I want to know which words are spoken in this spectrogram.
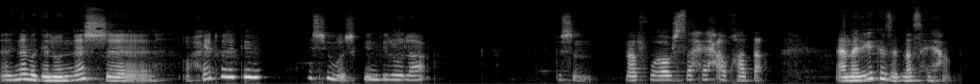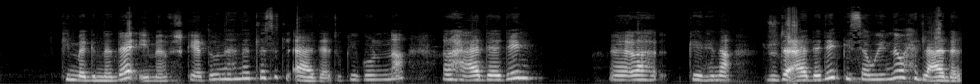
هنا ما قالولناش آه احيط ولكن ماشي مشكل نديرو لها باش نعرفوها واش صحيح أو خطأ. العملية كانت عندنا صحيحة. كما قلنا دائما فاش كيعطيونا هنا ثلاثة الأعداد وكيقول لنا راه عددين آه راه كاين هنا جوج عددين كيساوي لنا واحد العدد.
